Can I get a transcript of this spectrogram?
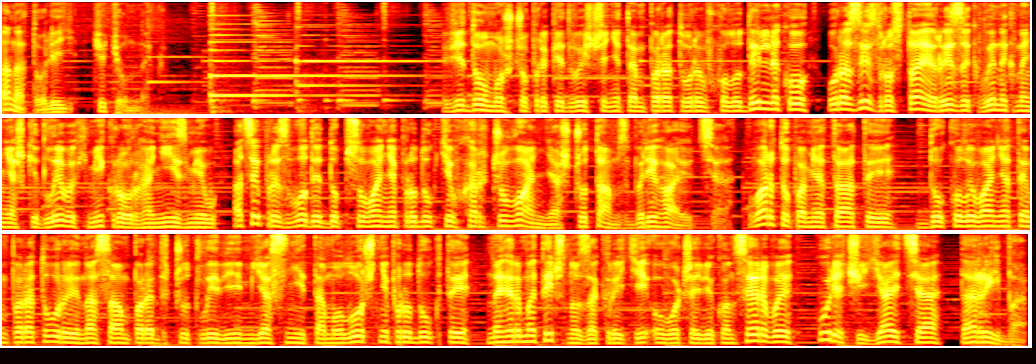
Анатолій Тютюнник. Відомо, що при підвищенні температури в холодильнику у рази зростає ризик виникнення шкідливих мікроорганізмів, а це призводить до псування продуктів харчування, що там зберігаються. Варто пам'ятати, до коливання температури насамперед чутливі м'ясні та молочні продукти, негерметично закриті овочеві консерви, курячі яйця та риба.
